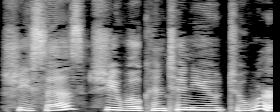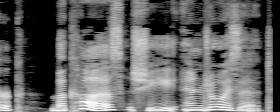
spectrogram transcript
she says she will continue to work because she enjoys it.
